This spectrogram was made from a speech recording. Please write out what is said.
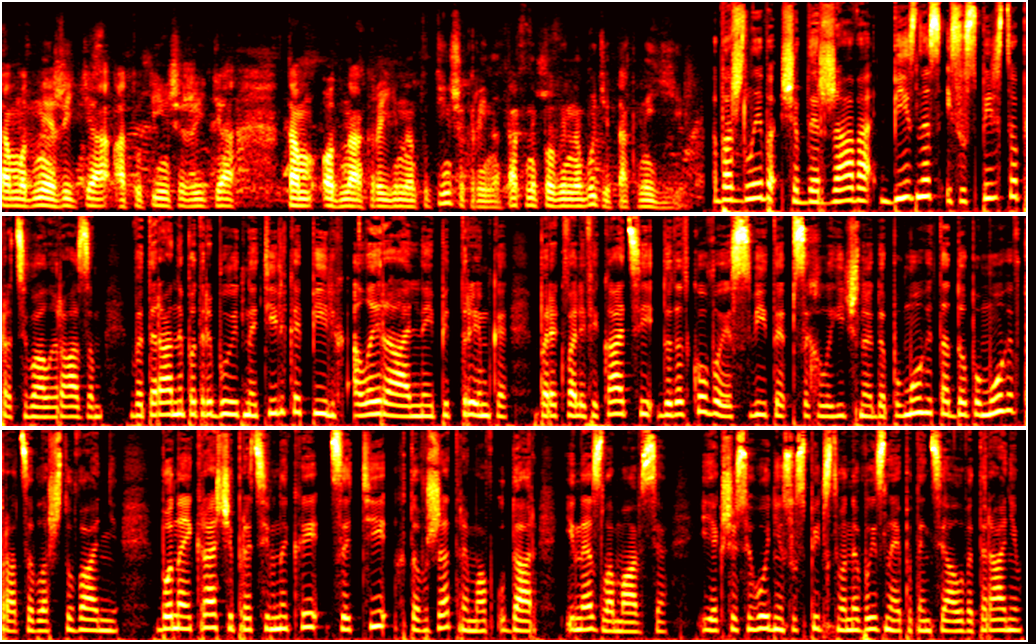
там одне життя, а тут інше життя, там одна країна, тут інша країна. Так не повинно бути, і так не є. Важливо, щоб держава, бізнес і суспільство працювали разом. Ветерани потребують не тільки пільг, але й реальної підтримки, перекваліфікації, додаткової освіти, психологічної допомоги та допомоги в працевлаштуванні. Бо найкращі працівники це ті, хто вже тримав удар і не зламався. І якщо сьогодні суспільство не визнає потенціал ветеранів,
